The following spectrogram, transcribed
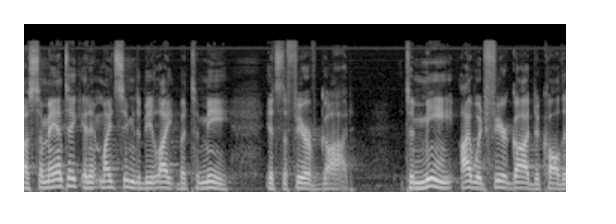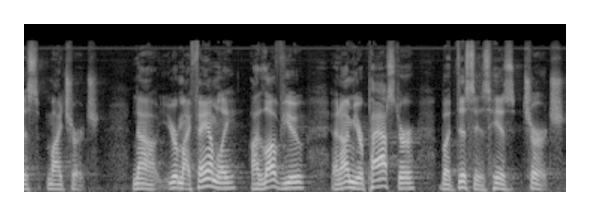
a semantic and it might seem to be light, but to me, it's the fear of God. To me, I would fear God to call this my church. Now, you're my family, I love you, and I'm your pastor, but this is his church.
